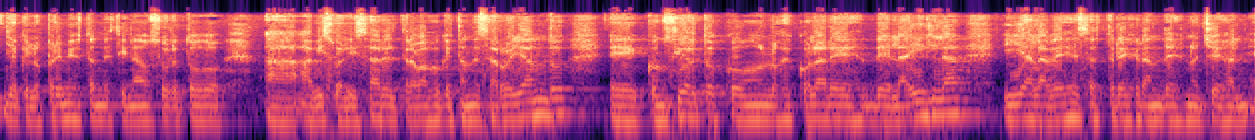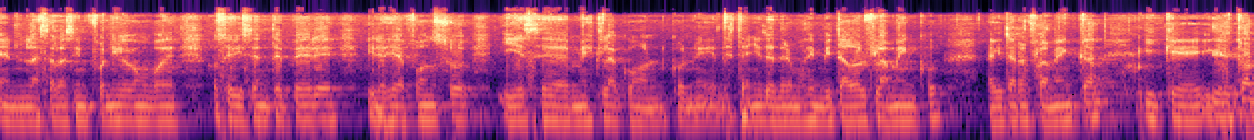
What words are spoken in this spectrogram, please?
ya que los premios están destinados sobre todo a, visualizar el trabajo que están desarrollando, eh, conciertos con los escolares de la isla y a la vez esas tres grandes noches en la sala sinfónica como José Vicente Pérez, y Afonso y esa mezcla con, con eh, este año tendremos invitado el flamenco, la guitarra flamenca y que... Y, está,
